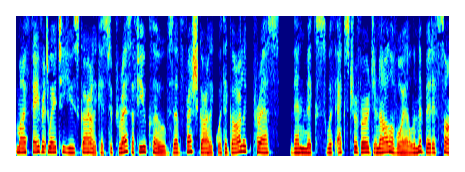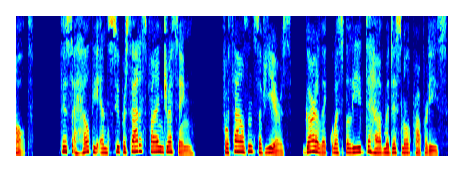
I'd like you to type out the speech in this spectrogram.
My favorite way to use garlic is to press a few cloves of fresh garlic with a garlic press, then mix with extra virgin olive oil and a bit of salt. This a healthy and super satisfying dressing. For thousands of years, garlic was believed to have medicinal properties.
